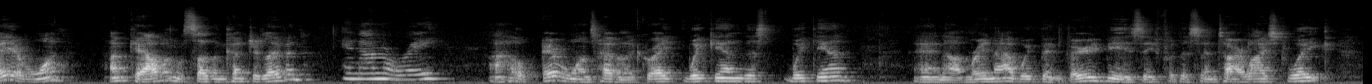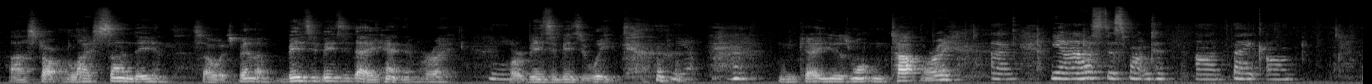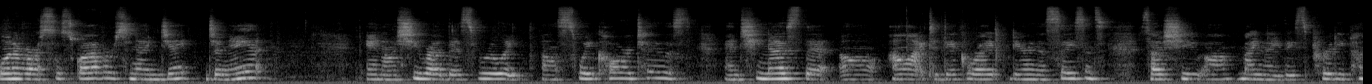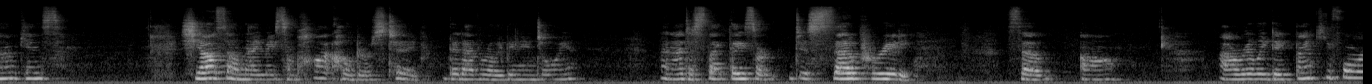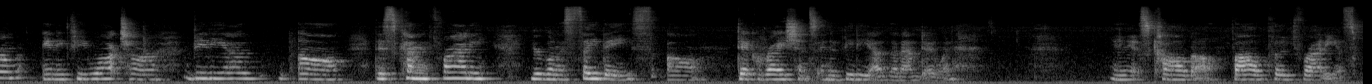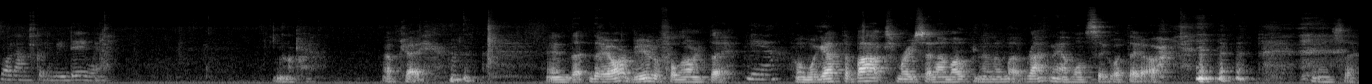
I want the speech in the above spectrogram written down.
Hey everyone, I'm Calvin with Southern Country Living. And I'm Marie. I hope everyone's having a great weekend this weekend. And uh, Marie and I, we've been very busy for this entire last week, uh, starting last Sunday. And so it's been a busy, busy day, hasn't it, Marie? Yeah. Or a busy, busy week. yeah. okay, you just wanting to talk, Marie? Uh, yeah, I was just wanting to uh, thank um, one of our subscribers named Ja- Jeanette. And uh, she wrote this really uh, sweet card to us. And she knows that uh, I like to decorate during the seasons. So she uh, made me these pretty pumpkins. She also made me some pot holders too that I've really been enjoying. And I just think these are just so pretty. So um, I really do thank you for them. And if you watch our video uh, this coming Friday, you're going to see these uh, decorations in the video that I'm doing. And it's called uh, Fall Food Friday. It's what I'm going to be doing. Okay. Okay. and th- they are beautiful, aren't they? Yeah. When we got the box, Marie said, I'm opening them up right now. I want to see what they are. and so,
